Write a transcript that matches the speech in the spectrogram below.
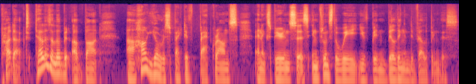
product, tell us a little bit about. Uh, how your respective backgrounds and experiences influence the way you've been building and developing this.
